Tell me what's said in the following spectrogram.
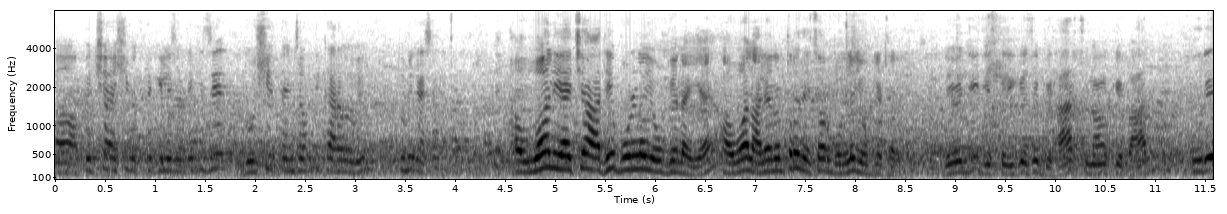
अ, अपेक्षा अशी व्यक्त केली जाते की जे दोषी आहेत त्यांच्यावरती कारवाई होईल. तुम्ही काय सांगा अहवाल याच्या आधी बोलणं योग्य नाही आहे अहवाल आल्यानंतरच याच्यावर बोलणं योग्य ठरेल देवेंद्र जी, जिस तरीके से बिहार चुनाव के बाद पूरे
